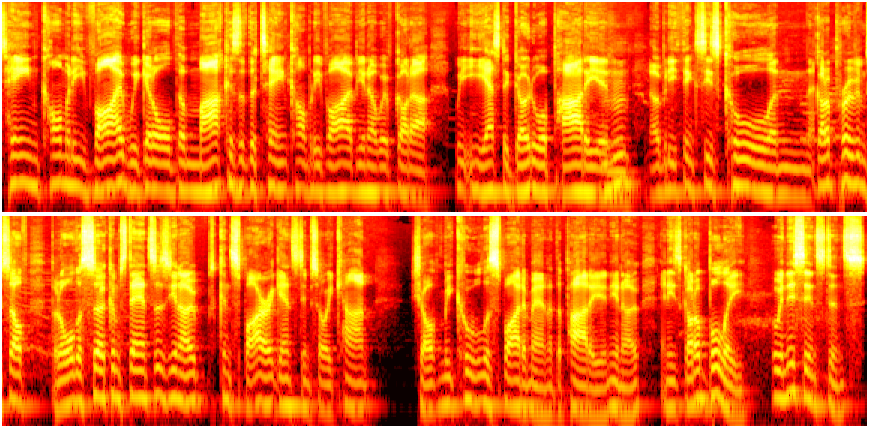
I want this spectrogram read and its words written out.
teen comedy vibe. We get all the markers of the teen comedy vibe. You know, we've got a we, he has to go to a party and mm-hmm. nobody thinks he's cool and got to prove himself, but all the circumstances you know conspire against him, so he can't show up and be cool as Spider Man at the party, and you know, and he's got a bully who, in this instance,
